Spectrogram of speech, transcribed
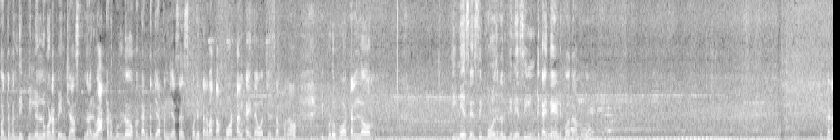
కొంతమంది పిల్లులను కూడా పెంచేస్తున్నారు. అక్కడ గుళ్ళో ఒక గంట జపం చేసేసుకొని తర్వాత హోటల్కి అయితే వచ్చేసాం మనం. ఇప్పుడు హోటల్లో తినేసేసి భోజనం తినేసి ఇంటికైతే వెళ్ళిపోదాము. ఇక్కడ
